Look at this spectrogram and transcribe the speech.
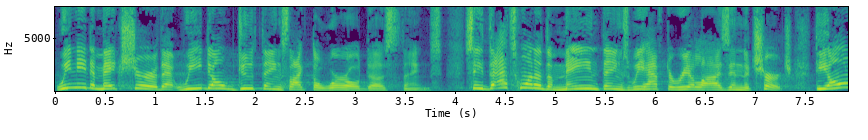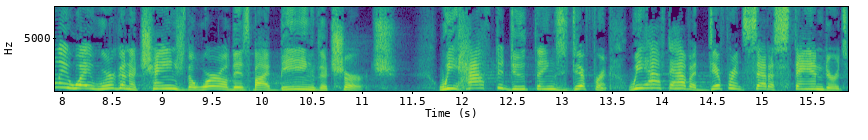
we need to make sure that we don't do things like the world does things. See, that's one of the main things we have to realize in the church. The only way we're going to change the world is by being the church. We have to do things different. We have to have a different set of standards.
